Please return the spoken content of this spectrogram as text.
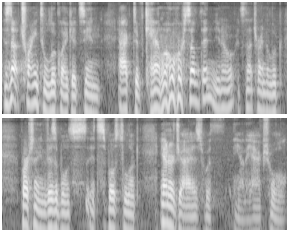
it's not trying to look like it's in active camo or something, you know, it's not trying to look partially invisible. It's, it's supposed to look energized with, you know, the actual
